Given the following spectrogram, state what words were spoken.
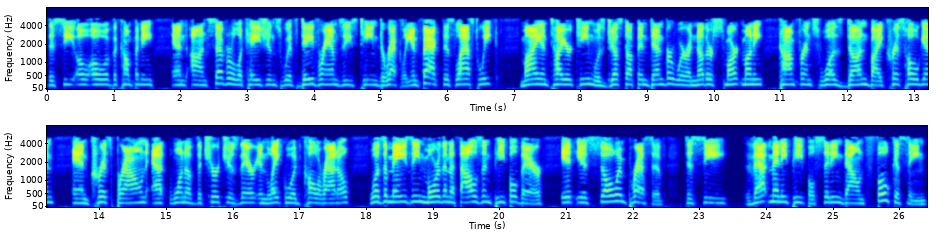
the COO of the company, and on several occasions with Dave Ramsey's team directly. In fact, this last week, my entire team was just up in Denver where another smart money conference was done by Chris Hogan and Chris Brown at one of the churches there in Lakewood, Colorado. Was amazing. More than a thousand people there. It is so impressive to see that many people sitting down focusing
